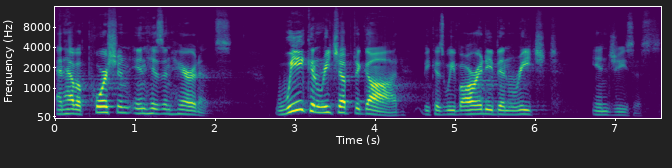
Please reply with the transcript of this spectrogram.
and have a portion in His inheritance. We can reach up to God because we've already been reached in Jesus.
